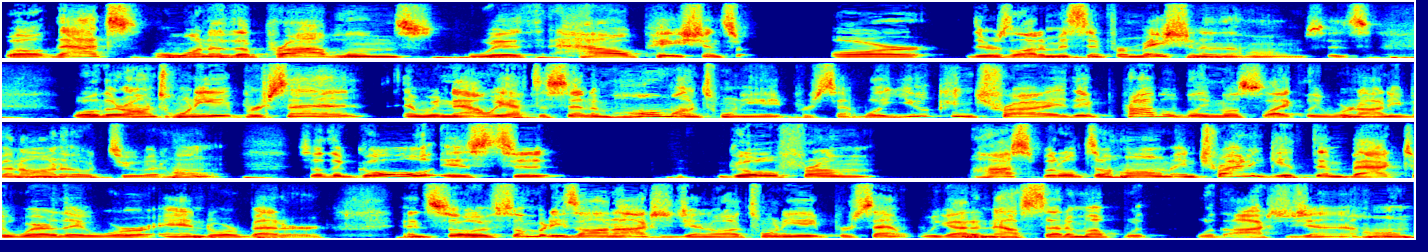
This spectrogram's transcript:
Well, that's one of the problems with how patients are. There's a lot of misinformation in the homes. It's, well, they're on 28%, and we now we have to send them home on 28%. Well, you can try. They probably most likely were not even on O2 at home. So the goal is to go from hospital to home and try to get them back to where they were and or better and so if somebody's on oxygen well, 28% we got to now set them up with with oxygen at home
